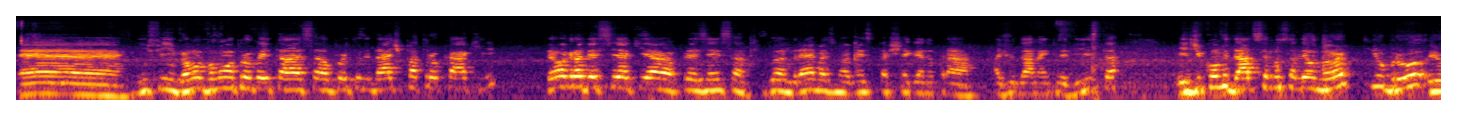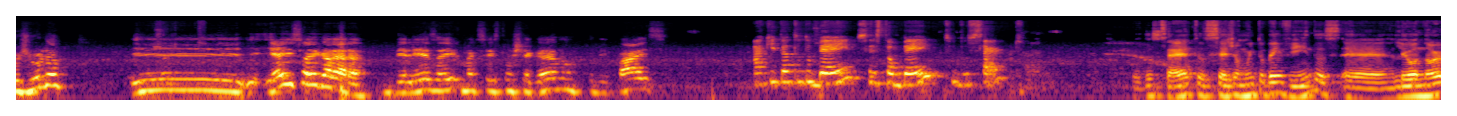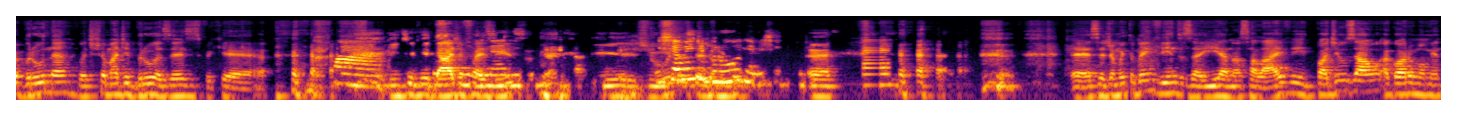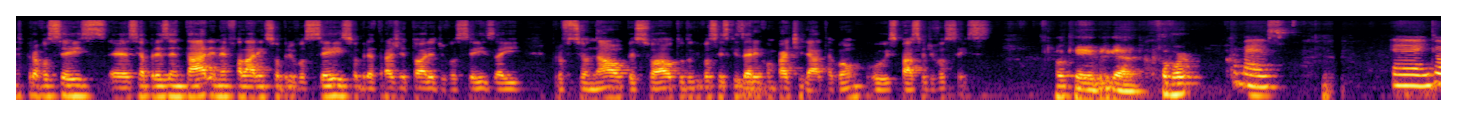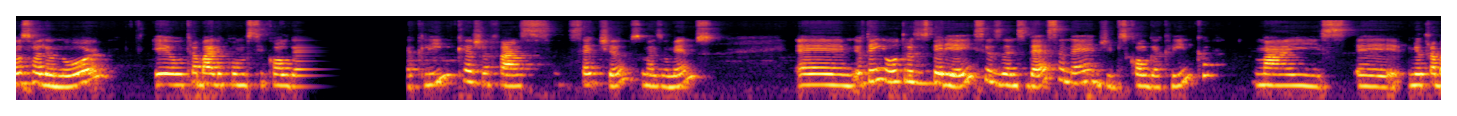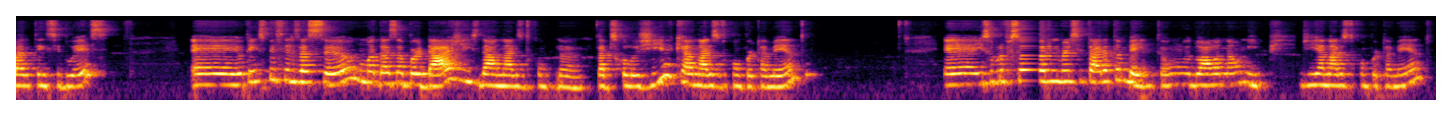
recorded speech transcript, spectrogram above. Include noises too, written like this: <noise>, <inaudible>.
É, enfim, vamos, vamos aproveitar essa oportunidade para trocar aqui. Então, agradecer aqui a presença do André, mais uma vez, que está chegando para ajudar na entrevista. E de convidados temos a Leonor e o, Bru, e o Júlio. E, e é isso aí, galera. Beleza aí? Como é que vocês estão chegando? Tudo em paz? Aqui tá tudo bem, vocês estão bem? Tudo certo? Tudo certo, sejam muito bem-vindos. É, Leonor, Bruna, vou te chamar de Bru às vezes, porque é... ah, <laughs> intimidade faz né? isso. <laughs> E Júlia, me chamem de Bruna, muito... me chamem de é. <laughs> é. sejam muito bem-vindos aí à nossa live. Pode usar agora o momento para vocês é, se apresentarem, né, falarem sobre vocês, sobre a trajetória de vocês aí profissional, pessoal, tudo que vocês quiserem compartilhar, tá bom? O espaço é de vocês. Ok, obrigado. Por favor. Começa. É, então, eu sou a Leonor, eu trabalho como psicóloga clínica já faz sete anos, mais ou menos. É, eu tenho outras experiências antes dessa, né, de psicóloga clínica, mas é, meu trabalho tem sido esse. É, eu tenho especialização numa das abordagens da análise do, da psicologia, que é a análise do comportamento. É, e sou professora universitária também, então eu dou aula na Unip de análise do comportamento,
